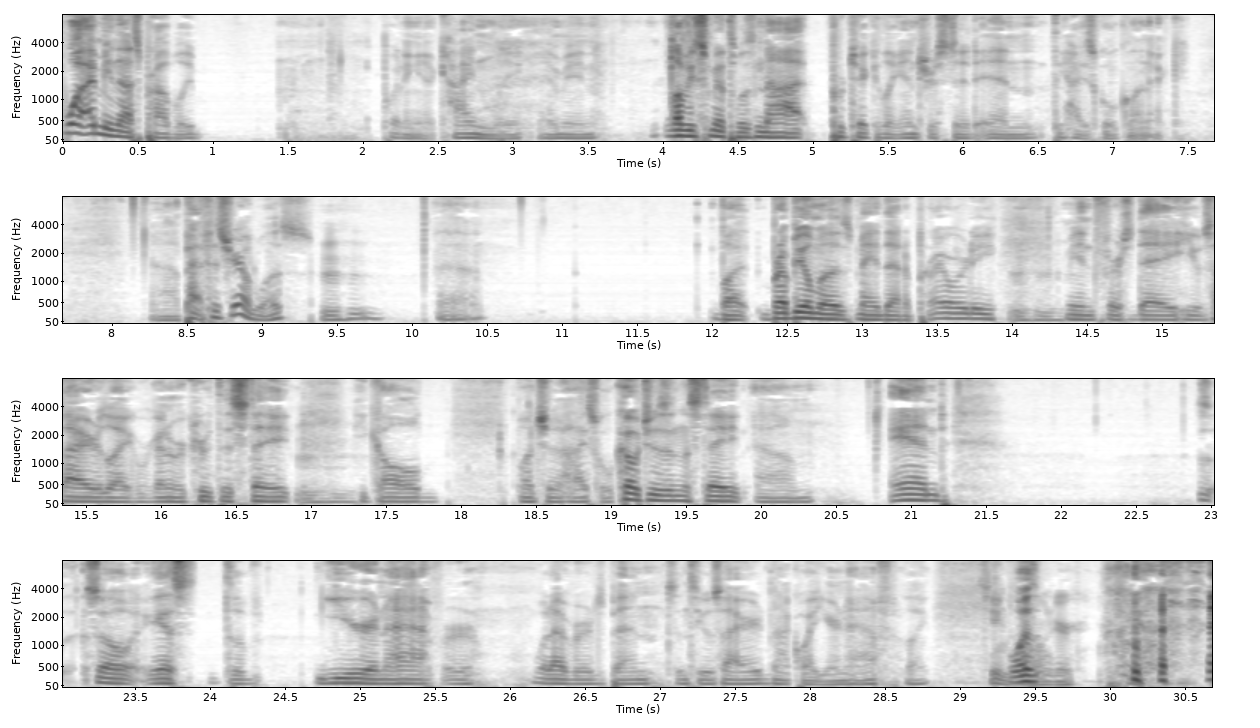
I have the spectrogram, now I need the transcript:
Well, I mean that's probably putting it kindly. I mean, Lovie Smith was not particularly interested in the high school clinic. Uh, Pat Fitzgerald was, Mm-hmm. Uh, but Bret Bielema has made that a priority. Mm-hmm. I mean, first day he was hired, like we're going to recruit this state. mm-hmm. He called a bunch of high school coaches in the state, um, and so I guess the year and a half or whatever it's been since he was hired, not quite a year and a half, like. Seems Was- longer.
